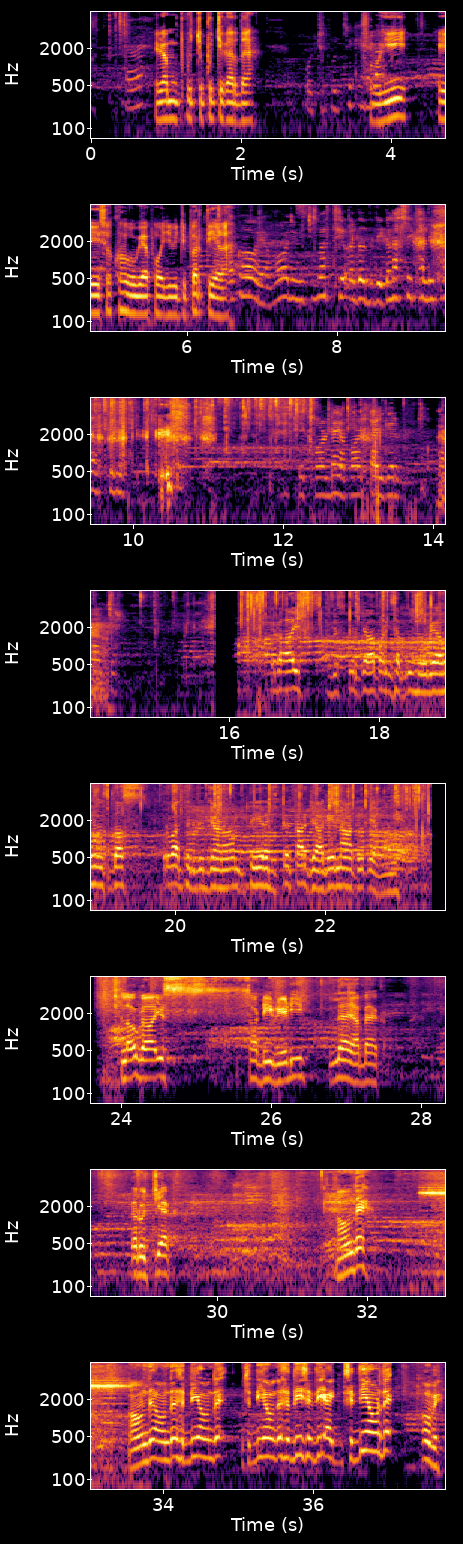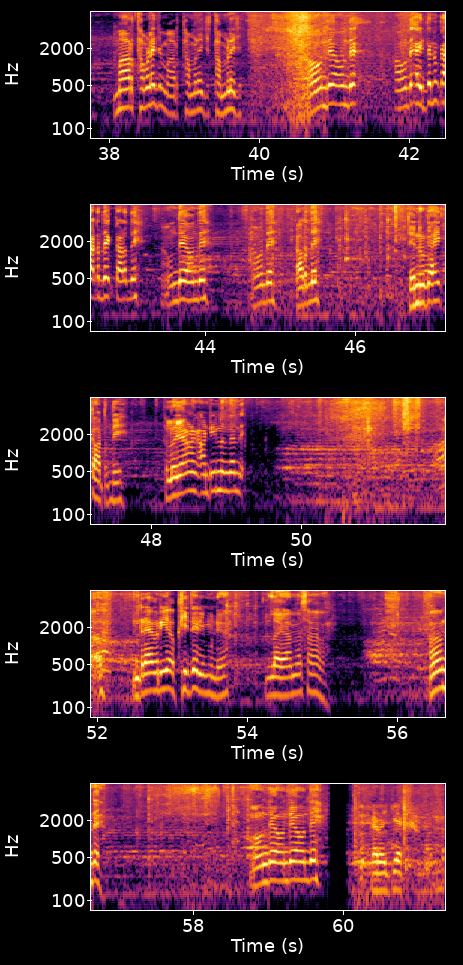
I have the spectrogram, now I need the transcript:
ਜਿਹੜਾ ਪੁੱਚ ਪੁੱਚ ਕਰਦਾ। ਪੁੱਛ ਪੁੱਛ ਕੇ ਉਹੀ ਇਹ ਸੁੱਖ ਹੋ ਗਿਆ ਫੌਜ ਵਿੱਚ ਭਰਤੀ ਵਾਲਾ। ਤੱਕ ਹੋ ਗਿਆ ਫੌਜ ਵਿੱਚ ਭਰਤੀ ਵਾਲਾ ਦੁੱਧ ਦੀ ਗਲਾਸੀ ਖਾਲੀ ਕਰਕੇ। ਤੇ ਖੋਲਦੇ ਆਪਾਂ ਟਾਈਗਰ ਕਰਾਚ। ਗਾਇਸ ਬਿਸਕੁਟ ਚਾਹ ਪਾਣੀ ਸਭ ਕੁਝ ਹੋ ਗਿਆ ਹੁਣ ਬਸ ਪ੍ਰਭਾਤ ਫਿਰ ਦੇ ਜਾਣਾ ਫਿਰ ਘਰ ਜਾ ਕੇ ਨਹਾ ਧੋ ਕੇ ਆਵਾਂਗੇ। ਲਓ ਗਾਇਸ ਸਾਡੀ ਰੇੜੀ ਲੈ ਆ ਬੈਕ ਕਰੋ ਚੈੱਕ ਆਉਂਦੇ। ਆਉਂਦੇ ਆਉਂਦੇ, ਸਿੱਧੀ ਆਉਂਦੇ ਸਿੱਧੀ ਆਉਂਦੇ, ਸਿੱਧੀ ਸਿੱਧੀ ਸਿੱਧੀ ਆਉਂਦੇ। ਹੋਵੇ ਮਾਰ ਥਮਲੇ ਚ, ਮਾਰ ਥਮਲੇ ਚ ਥਮਲੇ ਚ। ਆਉਂਦੇ ਆਉਂਦੇ ਆਉਂਦੇ, ਇਧਰ ਨੂੰ ਕੱਟ ਦੇ ਕੱਟ ਦੇ। ਆਉਂਦੇ ਆਉਂਦੇ ਆਉਂਦੇ, ਕੱਟ ਦੇ। ਤੈਨੂੰ ਕਿਹਾ ਕੱਟ ਦੇ। ਖਲੋ ਜਾ ਆਂਟੀ ਨੂੰ ਕਹਿੰਦੇ। ਡਰਾਈਵਰੀ ਔਖੀ ਤੇਰੀ ਮੁੰਡਿਆ। ਲਾਇਆ ਮੈਂ ਹਿਸਾਬ। ਆਉਂਦੇ। ਆਉਂਦੇ ਆਉਂਦੇ ਆਉਂਦੇ। ਕਰੋ ਚੈੱਕ।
